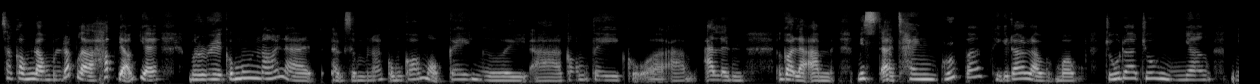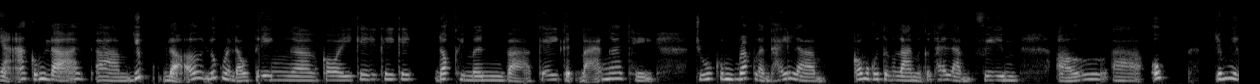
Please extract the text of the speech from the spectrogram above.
sao cộng đồng mình rất là hấp dẫn vậy Maria cũng muốn nói là thật sự mình nói cũng có một cái người à, công ty của um, Alan gọi là à, um, Mr. À, Tang Group á, thì cái đó là một chú đó chú nhân Nhã cũng đã um, giúp đỡ lúc mà đầu tiên uh, coi cái cái cái document và cái kịch bản á, thì chú cũng rất là thấy là có một cái tương lai mình có thể làm phim ở uh, Úc giống như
